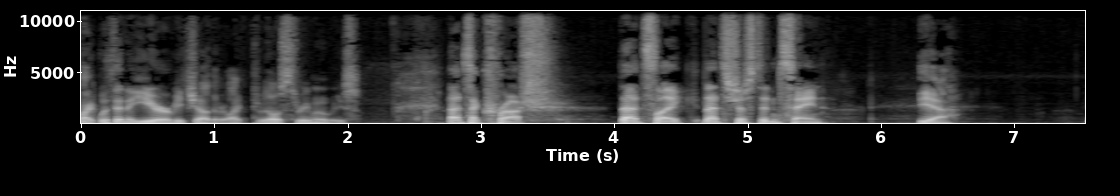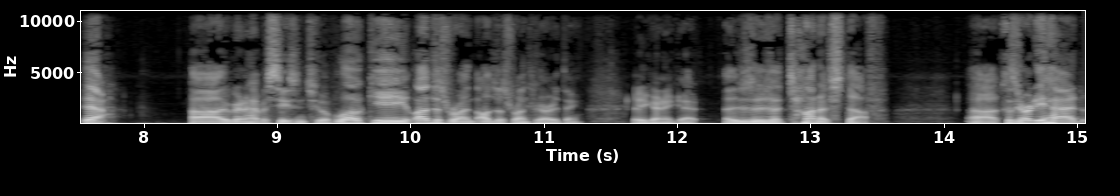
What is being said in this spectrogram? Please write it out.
like within a year of each other, like those three movies. That's a crush. That's like that's just insane. Yeah, yeah. Uh, we're gonna have a season two of Loki. I'll just run. I'll just run through everything that you're gonna get. There's, there's a ton of stuff because we already had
